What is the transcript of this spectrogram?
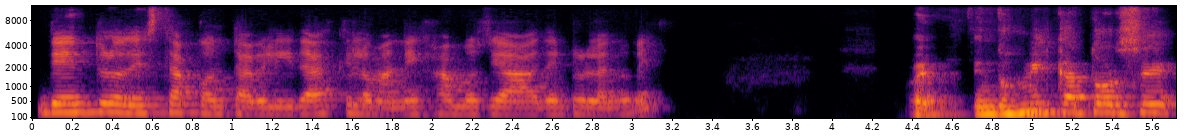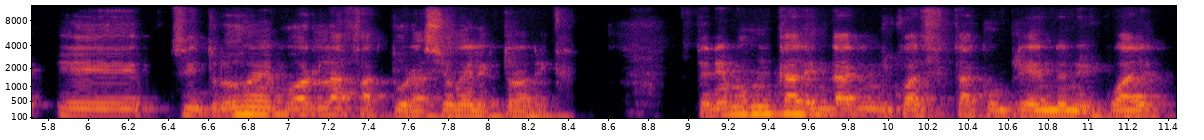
dentro de esta contabilidad que lo manejamos ya dentro de la nube. Bueno, en 2014 se introdujo en Ecuador la facturación electrónica. Tenemos un calendario en el cual se está cumpliendo, en el cual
